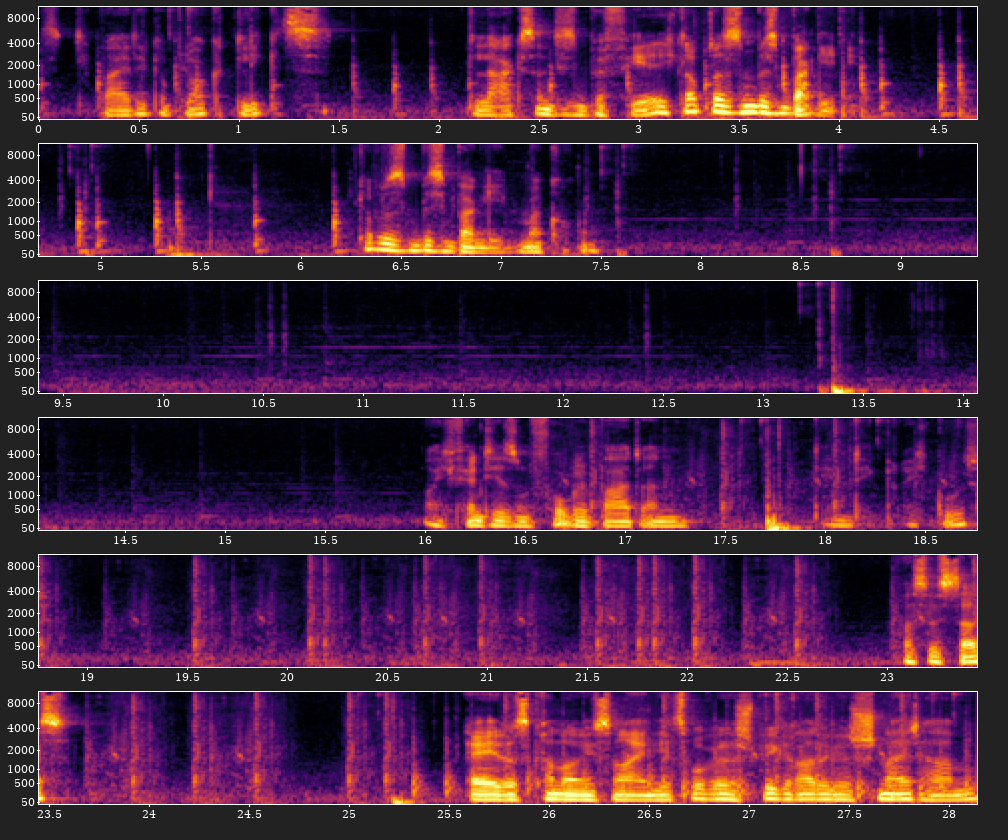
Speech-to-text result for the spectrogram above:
Sind die beide geblockt? Liegt's, lag's an diesem Befehl? Ich glaube, das ist ein bisschen buggy. Ich glaube, das ist ein bisschen buggy. Mal gucken. Oh, ich fände hier so ein Vogelbad an dem Ding recht gut. Was ist das? Ey, das kann doch nicht sein. Jetzt, wo wir das Spiel gerade geschneit haben.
